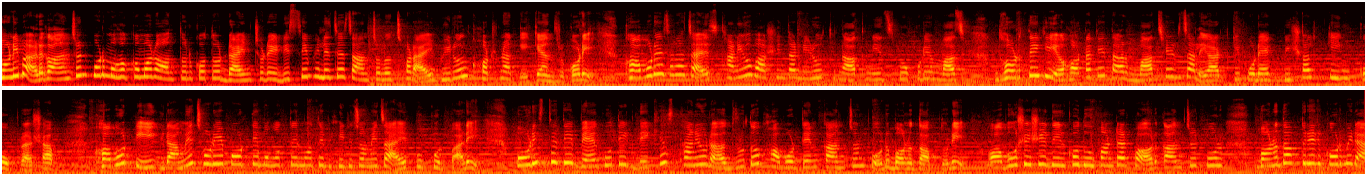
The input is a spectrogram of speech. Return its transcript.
শনিবার কাঞ্চনপুর মহকুমার অন্তর্গত ডাইনছড়ে এডিসি ভিলেজে চাঞ্চল্য ছড়ায় বিরল ঘটনাকে কেন্দ্র করে। খবরে জানা যায়, স্থানীয় বাসিন্দা নিরুদ্ধ নাথ নিজ পুকুরে মাছ ধরতে গিয়ে হঠাৎই তার মাছের জালে আটকে পড়ে এক বিশাল কিং কোবরা সাপ। খবরটি গ্রামে ছড়িয়ে পড়তে মুহূর্তের মধ্যে ভিড় জমে যায় পুকুর পাড়ে। পরিস্থিতি ব্যাগতিক দেখে স্থানীয়রা দ্রুত খবর দেন কাঞ্চনপুর বন দপ্তরে। অবশেষে দীর্ঘ দু ঘণ্টার পর কাঞ্চনপুর বন দপ্তরের কর্মীরা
